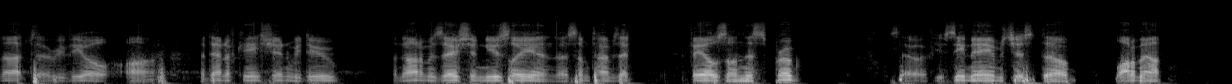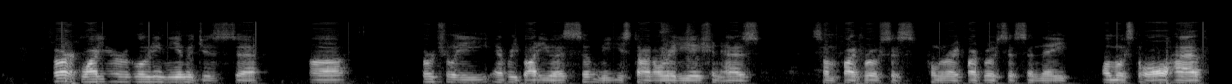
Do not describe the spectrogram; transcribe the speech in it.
not uh, reveal uh, identification. We do anonymization usually, and uh, sometimes that fails on this program. So if you see names, just uh, blot them out. Sark, while you're loading the images, uh, uh, virtually everybody who has mediastinal radiation has some fibrosis, pulmonary fibrosis, and they almost all have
